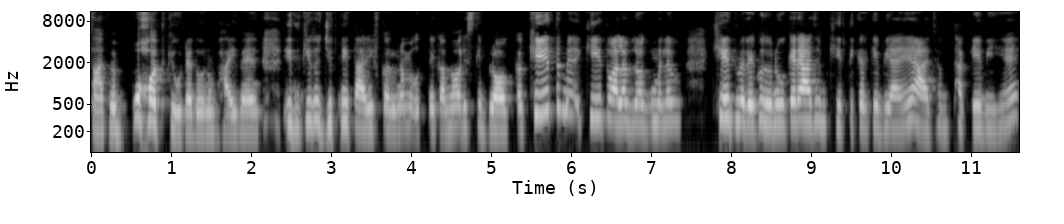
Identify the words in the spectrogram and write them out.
साथ में बहुत क्यूट है दोनों भाई बहन इनकी तो जितनी तारीफ़ करूँ ना मैं उतने कम है। और इसके ब्लॉग का खेत में, खेत वाला ब्लॉग मतलब खेत में देखो दोनों को कह रहे आज हम खेती करके भी आए हैं, आज हम थके भी हैं।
